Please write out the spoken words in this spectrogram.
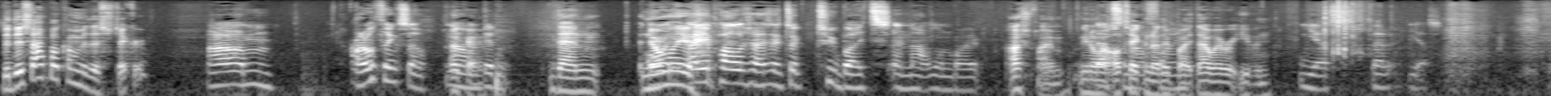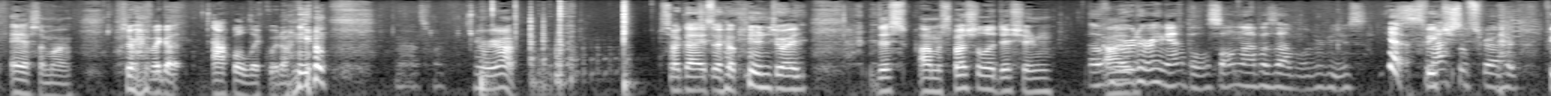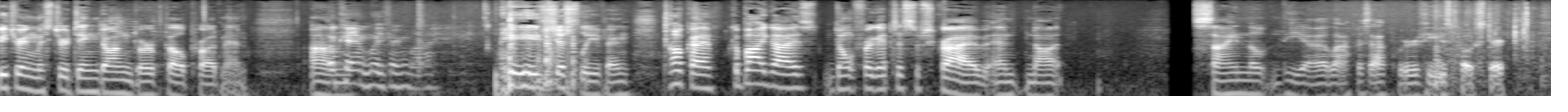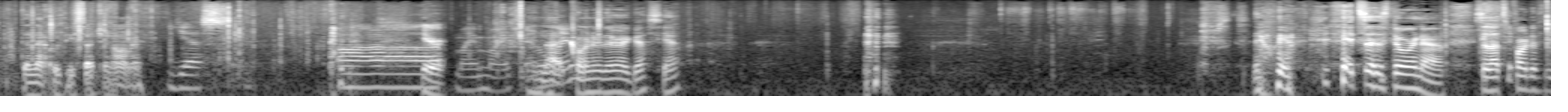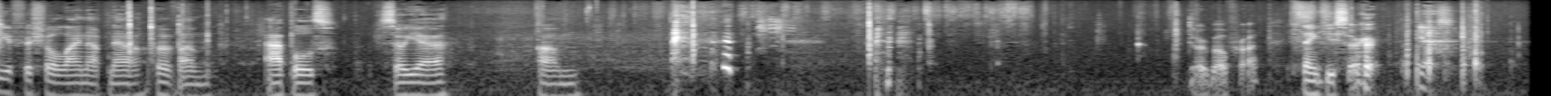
did this apple come with a sticker? Um, I don't think so. No, Okay. it didn't. Then normally I apologize. I took two bites and not one bite. that's fine. You know what? I'll take another fine. bite. That way we're even. Yes. That. Yes. ASMR. Sorry if I got apple liquid on you. No, that's fine. Here we are. So guys, I hope you enjoyed this um a special edition Of Uh, murdering apples on Lapis Apple reviews. Yeah, Smash feature- subscribe. featuring Mr. Ding Dong Doorbell Prodman. Um, okay, I'm leaving. Bye. He's just leaving. Okay, goodbye, guys. Don't forget to subscribe and not sign the the uh, Lapis Apple Reviews poster. Then that would be such an honor. Yes. Uh, Here. My my channel In that name? corner there, I guess. Yeah. There we are. it says door now, so that's part of the official lineup now of um apples. So yeah, um. Doorbell prod. Thank you, sir. Yes.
